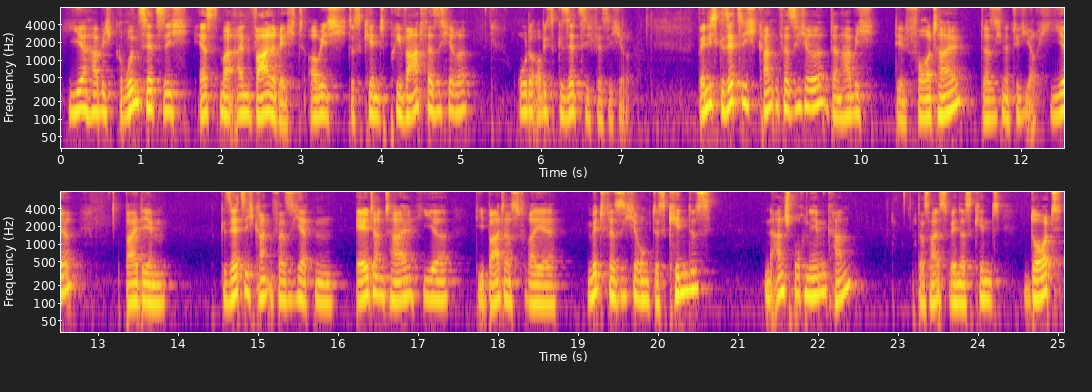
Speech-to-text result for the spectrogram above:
hier habe ich grundsätzlich erstmal ein Wahlrecht, ob ich das Kind privat versichere oder ob ich es gesetzlich versichere. Wenn ich es gesetzlich krankenversichere, dann habe ich den Vorteil, dass ich natürlich auch hier bei dem gesetzlich krankenversicherten Elternteil hier die beitragsfreie Mitversicherung des Kindes in Anspruch nehmen kann. Das heißt, wenn das Kind dort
